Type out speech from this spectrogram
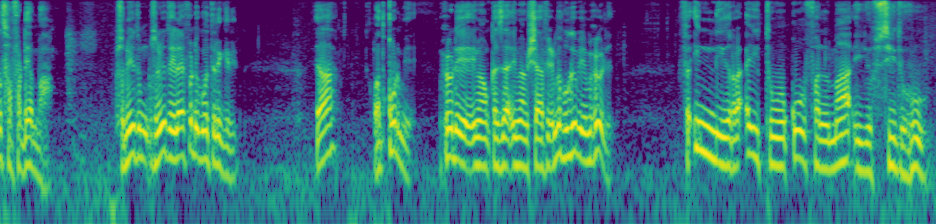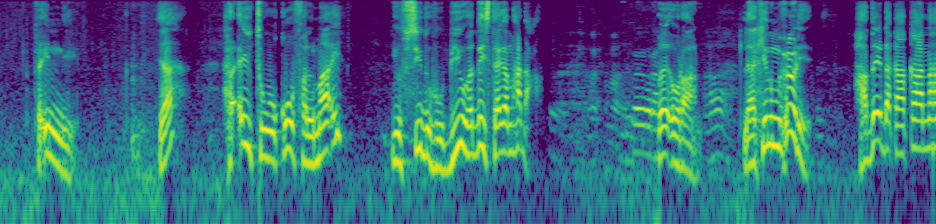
dad fafadhiyaan maaha muslimiinta muslimiinta ilaahay fadhiga uma talagelin ya waad qurmi muxuu dhihi imaam qaza imaam shaafici markuu gabayay muxuu dhihi فإني رأيت وقوف الماء يفسده فإني يا رأيت وقوف الماء يفسده بيو هدي استاغان ما دعا way uraan laakiin muxuu yidhi hadday dhaqaaqaana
